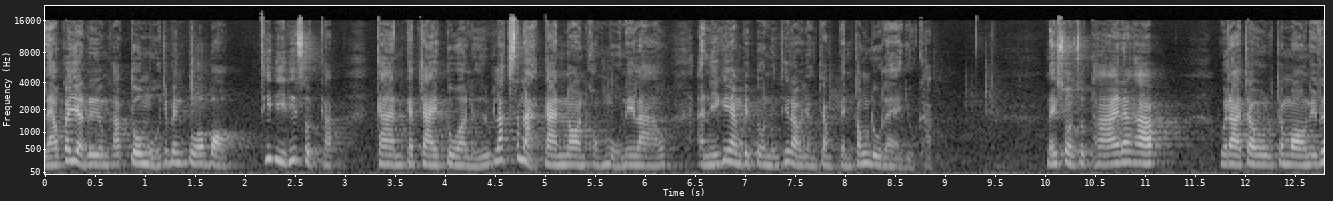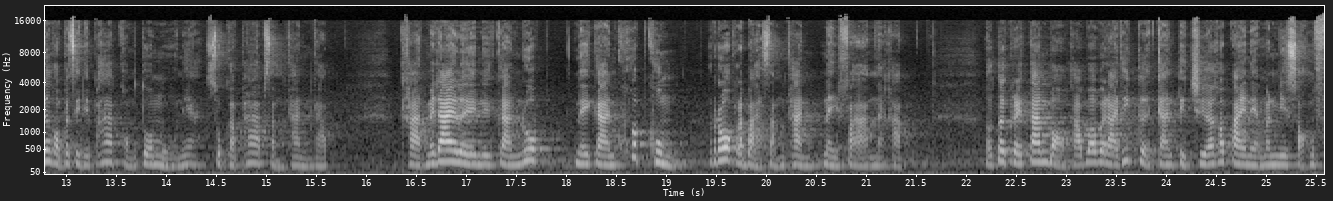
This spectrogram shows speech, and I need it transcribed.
แล้วก็อย่าลืมครับ ตัวหมูจะเป็นตัวบอกที่ดีที่สุดครับการกระจายตัวหรือลักษณะการนอนของหมูในเล้าอันนี้ก็ยังเป็นตัวหนึ่งที่เรายังจำเป็นต้องดูแลอยู่ครับ ในส่วนสุดท้ายนะครับ เวลาจะจะมองในเรื่องของประสิทธิภาพของตัวหมูเนี่ยสุขภาพสำคัญครับ ขาดไม่ได้เลยในการรวบในการควบคุมโรคระบาดสำคัญในฟาร์มนะครับ ดรเครตันบอกครับว่าเวลาที่เกิดการติดเชื้อเข้าไปเนี่ยมันมี 2 เฟ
